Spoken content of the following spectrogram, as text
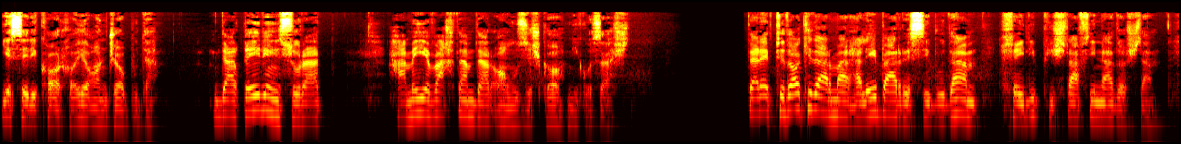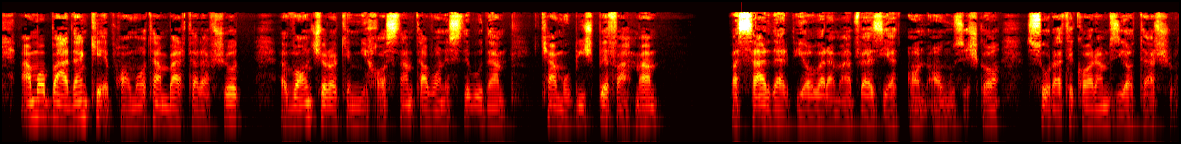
یه سری کارهای آنجا بودم. در غیر این صورت همه وقتم در آموزشگاه میگذشت. در ابتدا که در مرحله بررسی بودم خیلی پیشرفتی نداشتم اما بعدا که ابهاماتم برطرف شد و آنچه را که می‌خواستم توانسته بودم کم و بیش بفهمم و سر در بیاورم از وضعیت آن آموزشگاه سرعت کارم زیادتر شد.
